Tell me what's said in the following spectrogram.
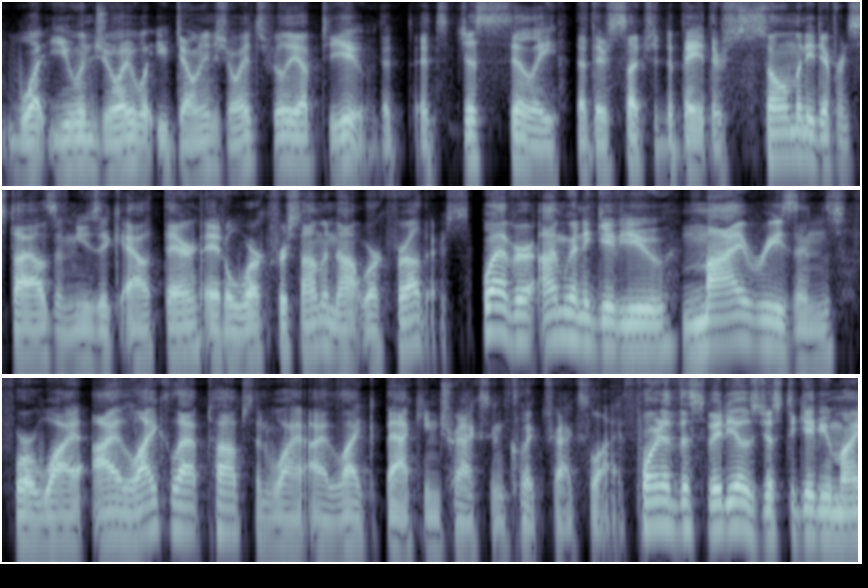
what you enjoy, what you don't enjoy. It's really up to you. That it's just silly that there's such a debate. There's so many different styles of music out there. It'll work for some and not work for others. However, I'm going to give you my reasons for why I like laptops and why I like backing tracks and click tracks live. Point of this video is just to give you my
